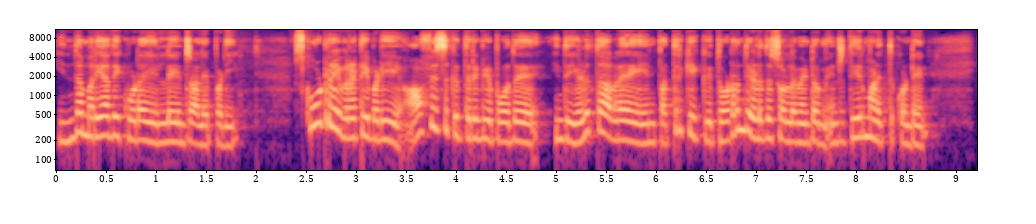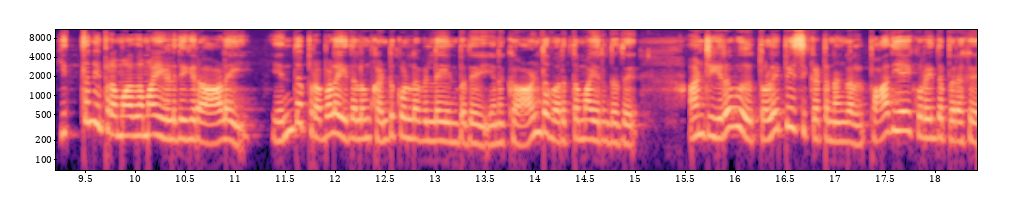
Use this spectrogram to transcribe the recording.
இந்த மரியாதை கூட இல்லை என்றால் எப்படி? ஸ்கூட்டரை விரட்டியபடி ஆஃபீஸுக்கு திரும்பிய போது இந்த எழுத்தாளரை என் பத்திரிகைக்கு தொடர்ந்து எழுத சொல்ல வேண்டும் என்று தீர்மானித்து கொண்டேன். இத்தனை பிரமாதமாய் எழுதுகிற ஆளை எந்த பிரபல இதழும் கண்டு கொள்ளவில்லை என்பது எனக்கு ஆழ்ந்த வருத்தமாக இருந்தது. அன்று இரவு தொலைபேசி கட்டணங்கள் பாதியாய் குறைந்த பிறகு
